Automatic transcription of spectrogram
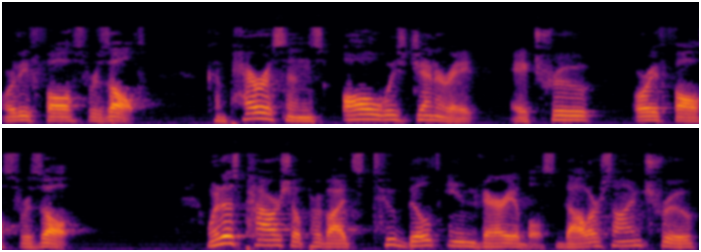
or the false result. Comparisons always generate a true or a false result. Windows PowerShell provides two built-in variables, dollar $sign true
